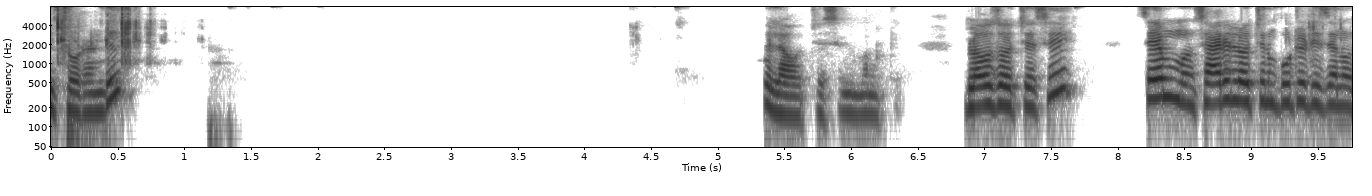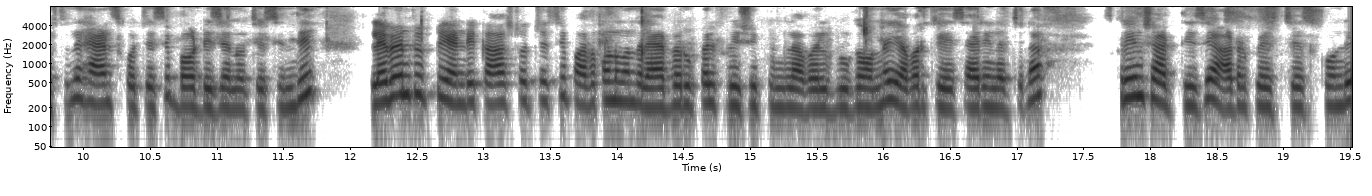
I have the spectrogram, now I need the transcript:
ఇది చూడండి. ఇలా వచ్చేసింది మనకి. బ్లౌజ్ వచ్చేసి సేమ్ శారీలో వచ్చిన బూటీ డిజైన్ వస్తుంది హ్యాండ్స్కి వచ్చేసి బర్డ్ డిజైన్ వచ్చేసింది. లెవెన్ ఫిఫ్టీ అండి కాస్ట్ వచ్చేసి పదకొండు వందల యాభై రూపాయలు ఫ్రీ షిప్పింగ్లో అవైలబుల్గా ఉన్నాయి. ఎవరికి ఏ శారీ నచ్చినా స్క్రీన్ షాట్ తీసి ఆర్డర్ ప్లేస్ చేసుకోండి.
